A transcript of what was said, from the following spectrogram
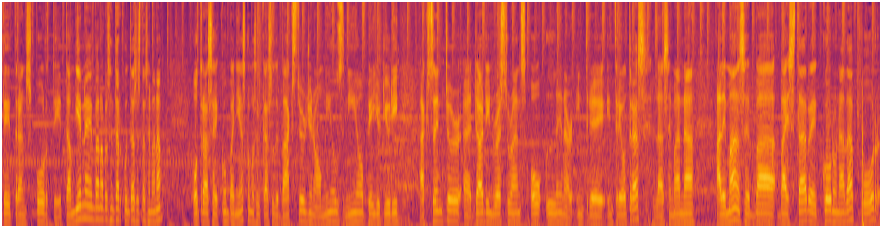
de transporte. También eh, van a presentar cuentas esta semana otras compañías, como es el caso de Baxter, General Mills, NEO, PagerDuty, Accenture, Darden Restaurants o Leonard, entre, entre otras. La semana además va, va a estar coronada por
